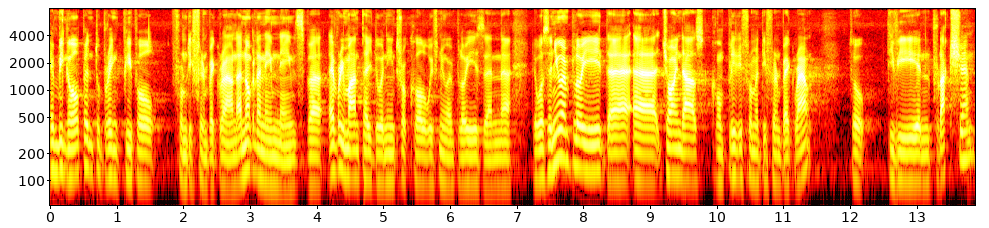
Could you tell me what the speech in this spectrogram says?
And being open to bring people from different backgrounds. I'm not going to name names, but every month I do an intro call with new employees, and uh, there was a new employee that uh, joined us completely from a different background, so TV and production,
